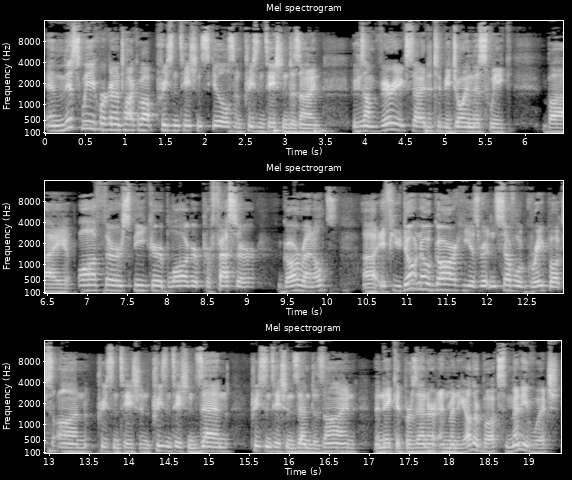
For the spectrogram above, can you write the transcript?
And this week, we're going to talk about presentation skills and presentation design because I'm very excited to be joined this week by author, speaker, blogger, professor Garr Reynolds. Uh, if you don't know Garr, he has written several great books on presentation, Presentation Zen, Presentation Zen Design, The Naked Presenter, and many other books, many of which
